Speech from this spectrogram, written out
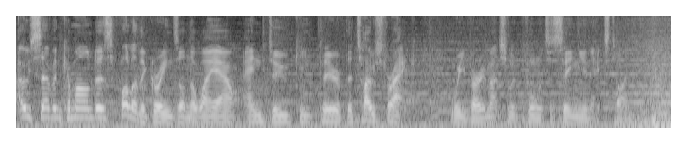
0 7 CMDRs follow the greens on the way out and do keep clear of the toast rack. We very much look forward to seeing you next time.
